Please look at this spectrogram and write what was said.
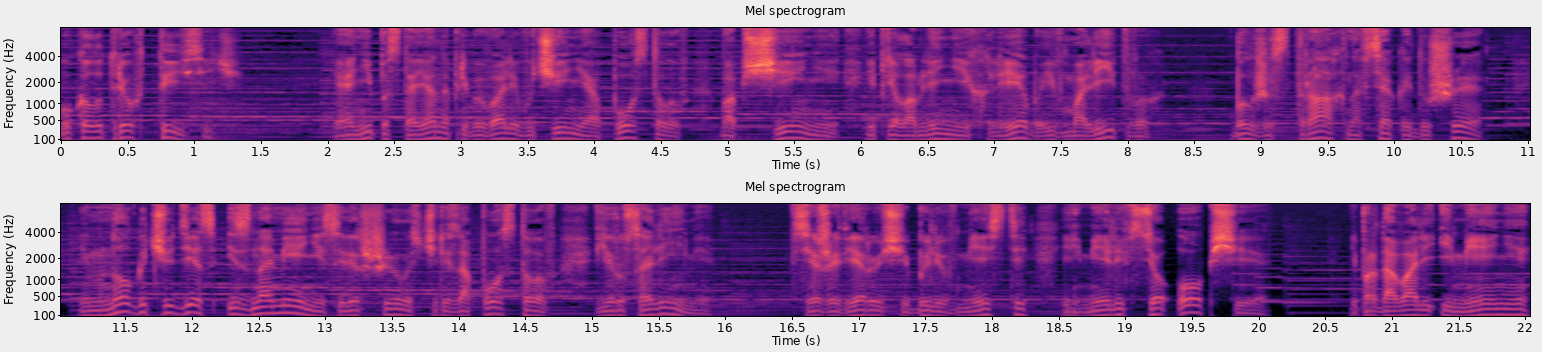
около трех тысяч. И они постоянно пребывали в учении апостолов, в общении и преломлении хлеба, и в молитвах. Был же страх на всякой душе, и много чудес и знамений совершилось через апостолов в Иерусалиме. Все же верующие были вместе и имели все общее – и продавали имение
